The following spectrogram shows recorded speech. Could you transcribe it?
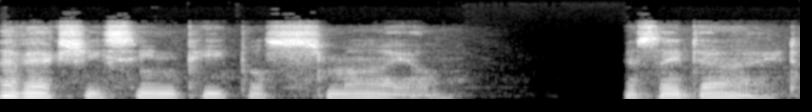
I've actually seen people smile as they died.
